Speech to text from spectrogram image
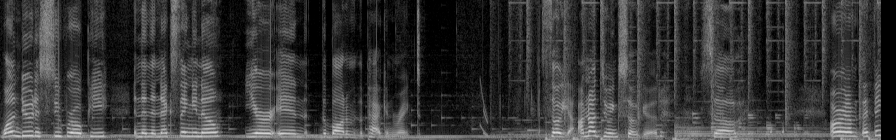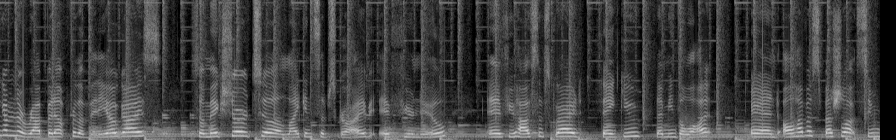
one dude is super OP, and then the next thing you know, you're in the bottom of the pack and ranked. So yeah, I'm not doing so good. So, alright, I think I'm gonna wrap it up for the video, guys. So make sure to like and subscribe if you're new. And if you have subscribed, thank you. That means a lot. And I'll have a special out soon,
